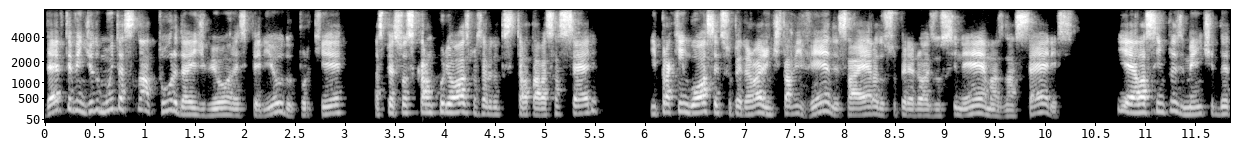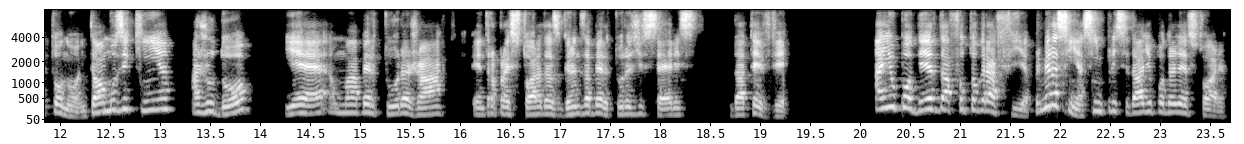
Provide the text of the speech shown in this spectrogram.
Deve ter vendido muita assinatura da HBO nesse período, porque as pessoas ficaram curiosas para saber do que se tratava essa série. E para quem gosta de super-herói, a gente está vivendo essa era dos super-heróis nos cinemas, nas séries, e ela simplesmente detonou. Então a musiquinha ajudou e é uma abertura já entra para a história das grandes aberturas de séries da TV. Aí o poder da fotografia. Primeiro assim, a simplicidade e o poder da história.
